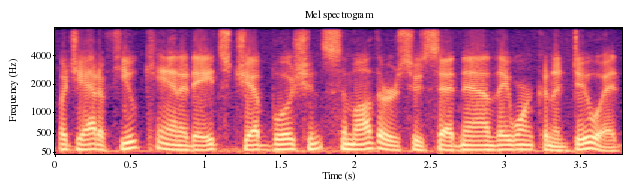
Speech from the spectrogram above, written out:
but you had a few candidates, Jeb Bush and some others, who said, nah, they weren't going to do it.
